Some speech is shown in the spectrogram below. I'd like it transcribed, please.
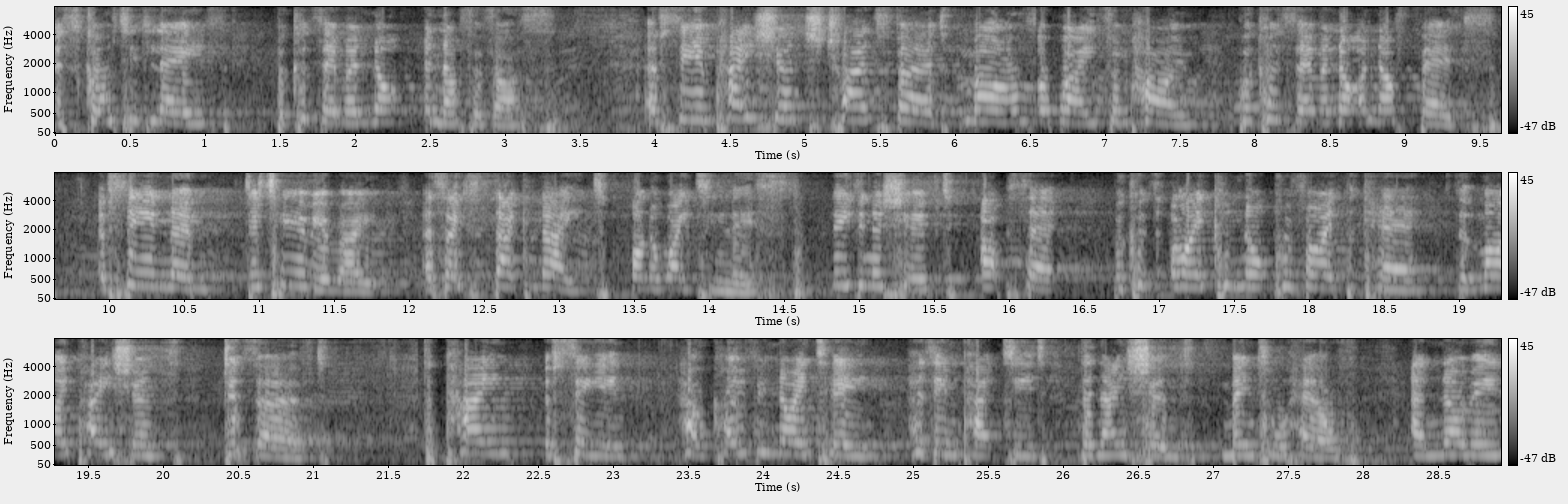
escorted leave, because there were not enough of us. Of seeing patients transferred miles away from home because there are not enough beds. Of seeing them deteriorate as they stagnate on a waiting list. Leaving a shift upset because I could not provide the care that my patients deserved. The pain of seeing how COVID-19 has impacted the nation's mental health and knowing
